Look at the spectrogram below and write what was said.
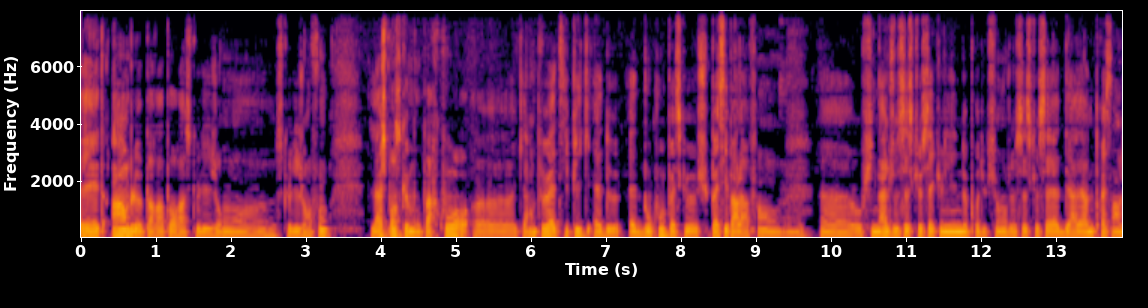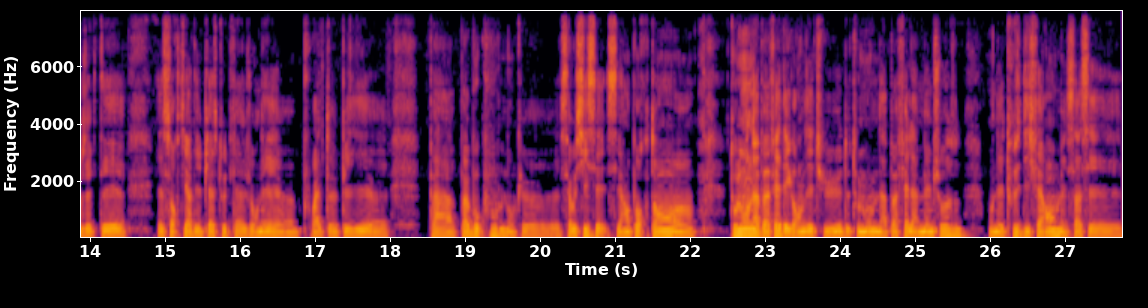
et être humble par rapport à ce que les gens, ce que les gens font. Là, je pense que mon parcours, euh, qui est un peu atypique, aide, aide beaucoup parce que je suis passé par là. Enfin, mhm. euh, au final, je sais ce que c'est qu'une ligne de production, je sais ce que c'est être derrière une presse injectée et sortir des pièces toute la journée euh, pour être payé pas, pas beaucoup. Donc, ça aussi, c'est important. tout le monde n'a pas fait des grandes études, tout le monde n'a pas fait la même chose. On est tous différents, mais ça, c'est,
